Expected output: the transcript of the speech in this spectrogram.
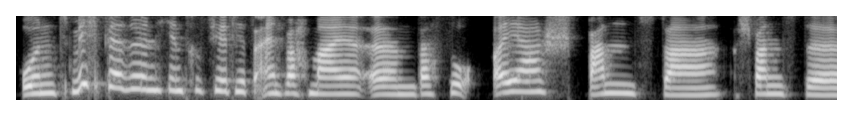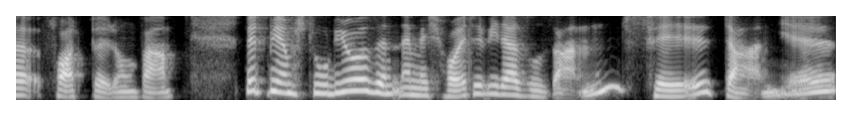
Und mich persönlich interessiert jetzt einfach mal, ähm, was so euer spannendster, spannendste Fortbildung war. Mit mir im Studio sind nämlich heute wieder Susanne, Phil, Daniel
